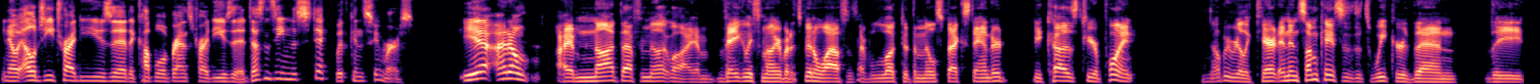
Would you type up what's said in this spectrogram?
you know, LG tried to use it, a couple of brands tried to use it. It doesn't seem to stick with consumers. Yeah, I don't, I am not that familiar. Well, I am vaguely familiar, but it's been a while since I've looked at the mil spec standard because, to your point, nobody really cared. And in some cases, it's weaker than the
